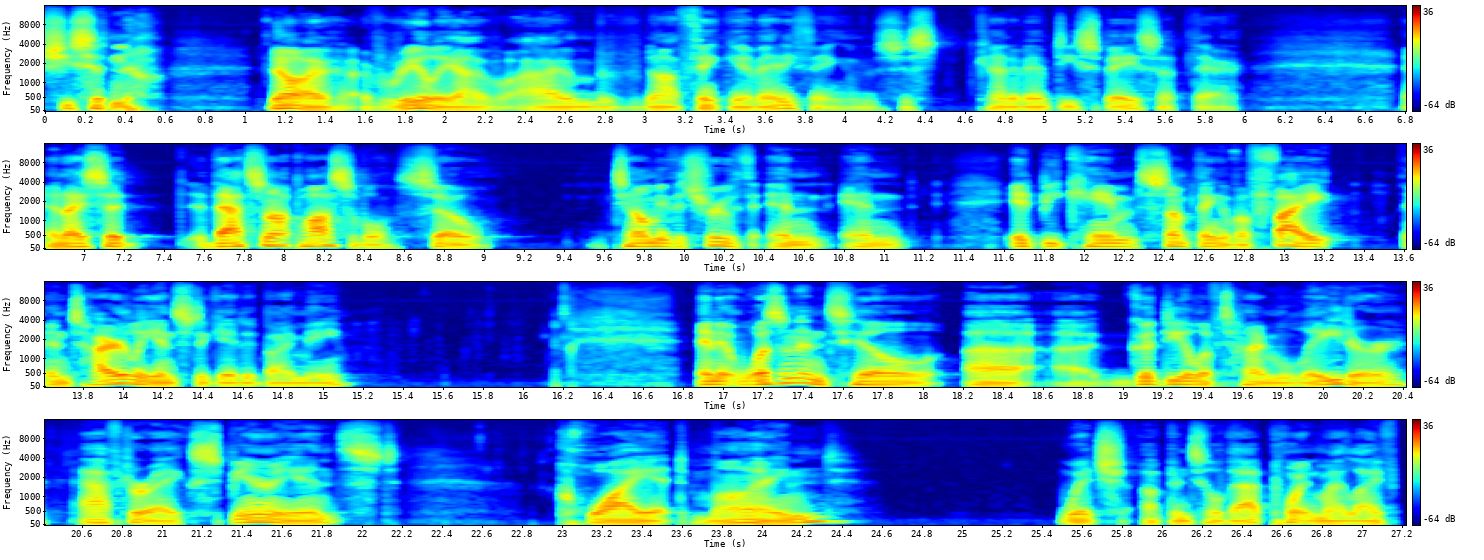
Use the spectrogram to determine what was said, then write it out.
She said, No, no, I, really, I, am not thinking of anything. It's just kind of empty space up there. And I said, That's not possible. So tell me the truth. And, and it became something of a fight, entirely instigated by me. And it wasn't until uh, a good deal of time later, after I experienced quiet mind, which up until that point in my life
